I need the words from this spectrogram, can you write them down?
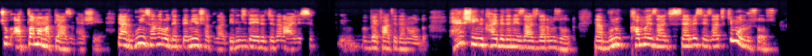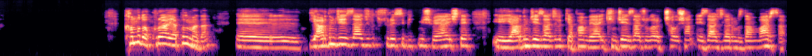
çok atlamamak lazım her şeyi. Yani bu insanlar o depremi yaşadılar. Birinci dereceden ailesi vefat eden oldu. Her şeyini kaybeden eczacılarımız oldu. Yani bunu kamu eczacısı, serbest eczacı kim olursa olsun. Kamuda kura yapılmadan e, yardımcı eczacılık süresi bitmiş veya işte e, yardımcı eczacılık yapan veya ikinci eczacı olarak çalışan eczacılarımızdan varsa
